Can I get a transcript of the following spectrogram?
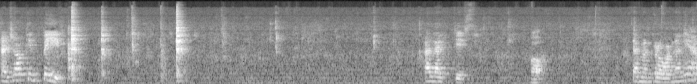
ไอชอบกินปีก I like this Ja. แต่มันร้อนนะเนี่ย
